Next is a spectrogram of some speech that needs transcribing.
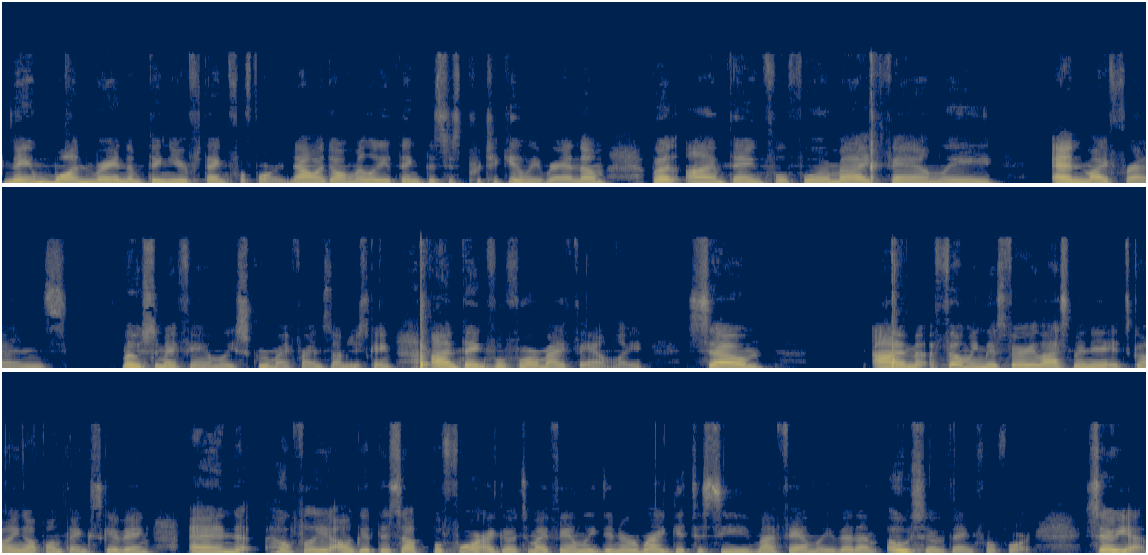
Name one random thing you're thankful for. Now, I don't really think this is particularly random, but I'm thankful for my family and my friends. Most of my family. Screw my friends. No, I'm just kidding. I'm thankful for my family. So, I'm filming this very last minute. It's going up on Thanksgiving. And hopefully I'll get this up before I go to my family dinner where I get to see my family that I'm oh so thankful for. So yeah,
